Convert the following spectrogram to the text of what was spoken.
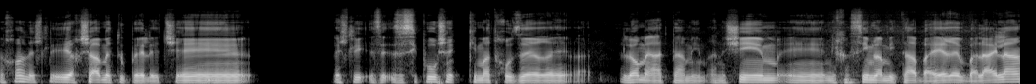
נכון, יש לי עכשיו מטופלת ש... יש לי, זה, זה סיפור שכמעט חוזר, לא מעט פעמים. אנשים אה, נכנסים למיטה בערב, בלילה,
